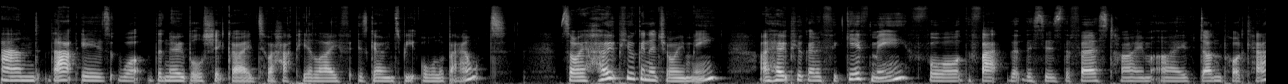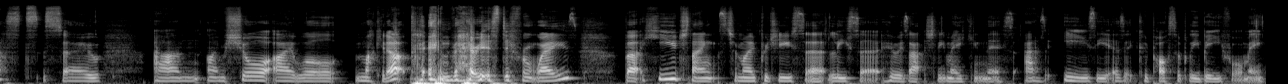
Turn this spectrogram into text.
And that is what the No Bullshit Guide to a Happier Life is going to be all about. So I hope you're going to join me. I hope you're going to forgive me for the fact that this is the first time I've done podcasts. So um, I'm sure I will muck it up in various different ways. But huge thanks to my producer, Lisa, who is actually making this as easy as it could possibly be for me.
